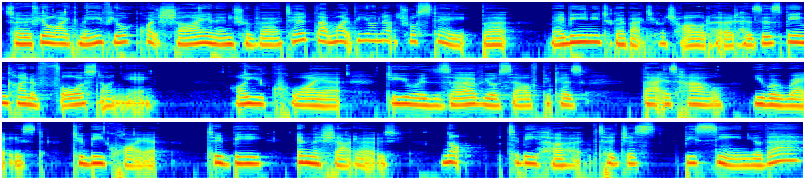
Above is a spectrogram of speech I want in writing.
So if you're like me, if you're quite shy and introverted, that might be your natural state, but maybe you need to go back to your childhood. Has this been kind of forced on you? Are you quiet? Do you reserve yourself because that is how you were raised to be quiet, to be in the shadows, not to be heard, to just be seen. You're there,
